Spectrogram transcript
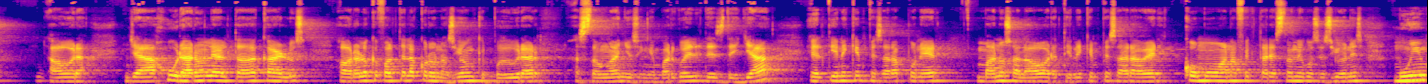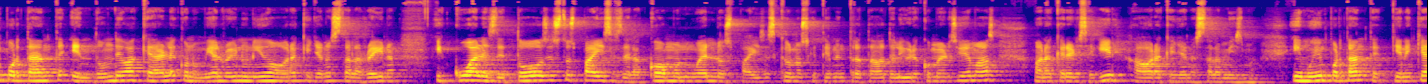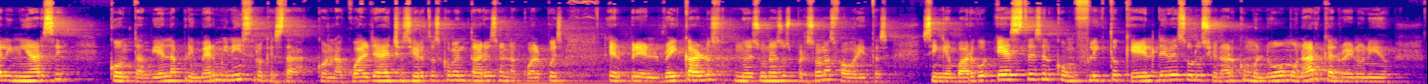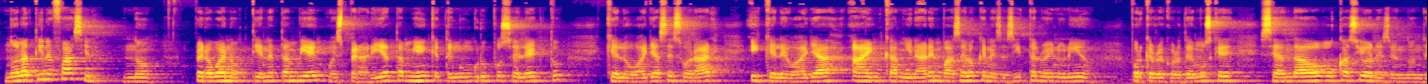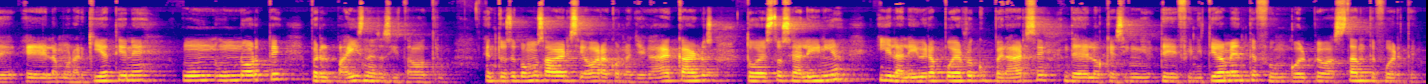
ahora ya juraron lealtad a Carlos, ahora lo que falta es la coronación, que puede durar hasta un año. Sin embargo, desde ya él tiene que empezar a poner manos a la obra, tiene que empezar a ver cómo van a afectar estas negociaciones. Muy importante en dónde va a quedar la economía del Reino Unido ahora que ya no está la reina y cuáles de todos estos países de la Commonwealth, los países con los que tienen tratados de libre comercio y demás, van a querer seguir ahora que ya no está la misma. Y muy importante, tiene que alinearse con también la primer ministro que está, con la cual ya ha hecho ciertos comentarios en la cual pues el, el, rey Carlos no es una de sus personas favoritas. Sin embargo, este es el conflicto que él debe solucionar como el nuevo monarca del Reino Unido. ¿No la tiene fácil? No. Pero bueno, tiene también, o esperaría también que tenga un grupo selecto que lo vaya a asesorar y que le vaya a encaminar en base a lo que necesita el Reino Unido. Porque recordemos que se han dado ocasiones en donde eh, la monarquía tiene un, norte, pero el país necesita otro. Entonces vamos a ver si ahora con la llegada de Carlos todo esto se alinea y la libra puede recuperarse de lo que definitivamente fue un golpe bastante fuerte.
